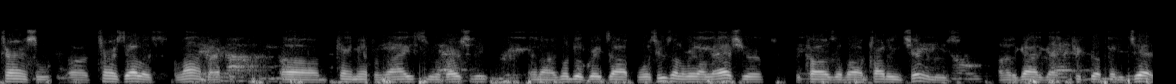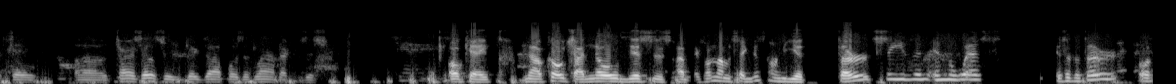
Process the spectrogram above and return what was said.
Terrence uh, Terrence Ellis, linebacker, um, came in from Rice University, and uh, going to do a great job for us. He was on the radar last year because of uh, Claudin Cherry uh, the guy that got picked up for the Jets. So uh, Terrence Ellis did a great job for us at linebacker position. Okay, now, Coach, I know this is, uh, if I'm not mistaken, this is going to be your third season in the West. Is it the third, or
